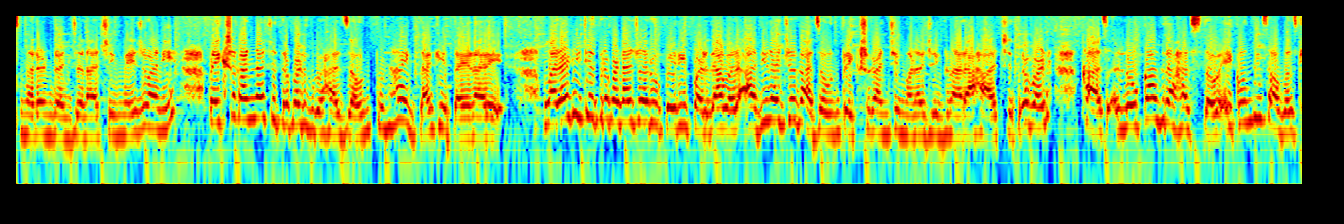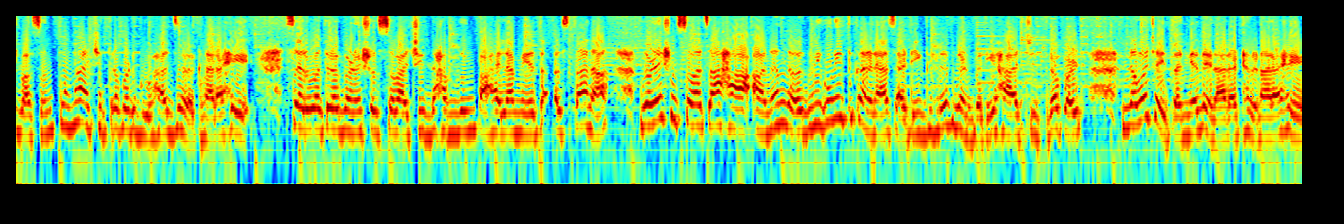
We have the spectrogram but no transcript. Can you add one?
स्मरण रंजनाची मेजवानी प्रेक्षकांना चित्रपटगृहात जाऊन पुन्हा एकदा घेता येणार. आहे मराठी चित्रपटाच्या रुपेरी पडद्यावर आदिराज्य गाजवून प्रेक्षकांची मनं जिंकणारा हा चित्रपट खास लोकाग्रहास्तव एकोणतीस ऑगस्टपासून पुन्हा चित्रपटगृहात झळकणार आहे. सर्वत्र गणेशोत्सवाची धामधूम पाहायला मिळत असताना गणेशोत्सवाचा हा आनंद द्विगुणित करण्यासाठी घरत गणपती हा चित्रपट नवचैतन्य देणारा ठरणार आहे.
